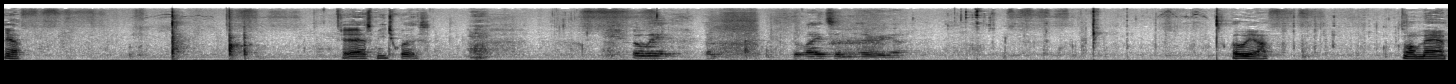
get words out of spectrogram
Yeah. It asked me twice. Oh wait, I, the lights in. There we go. Oh, yeah. Oh, man.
